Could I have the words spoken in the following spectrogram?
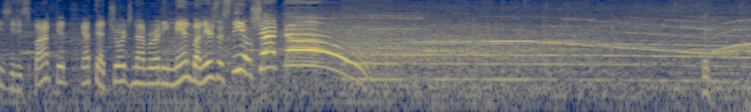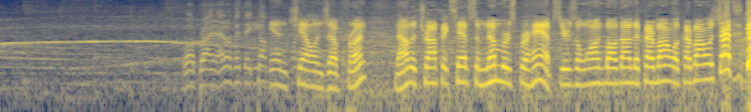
Easy to spot. Good. Got that George Navarrete man bun. Here's a steal. Shot. Go! Well, Brian, I don't think they come. Again, challenge up front. Now the Tropics have some numbers, perhaps. Here's a long ball down to Carvalho. Carvalho shot. Go!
